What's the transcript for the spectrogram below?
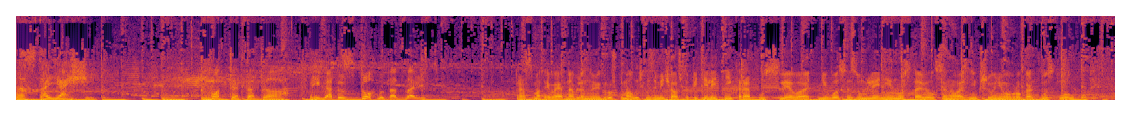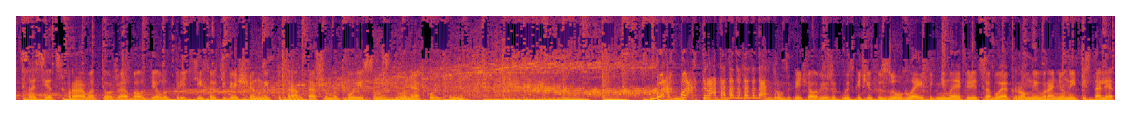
Настоящий! Вот это да! Ребята сдохнут от зависти! Рассматривая обновленную игрушку, малыш не замечал, что пятилетний карапуз слева от него с изумлением уставился на возникшую у него в руках двустволку. Сосед справа тоже обалдело притих, отягощенный патронташем и поясом с двумя кольтами. «Бах-бах! Тра-та-та-та-та-та!» Вдруг закричал Рыжик, выскочив из-за угла и поднимая перед собой огромный вороненый пистолет.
